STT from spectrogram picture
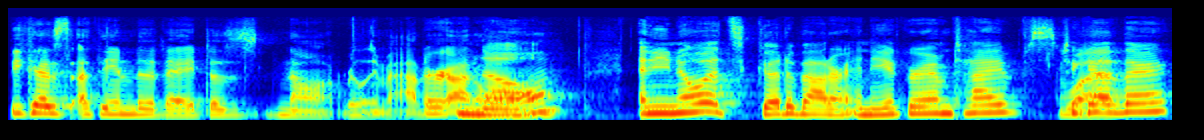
Because at the end of the day, it does not really matter at no. all. And you know what's good about our Enneagram types together? What?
